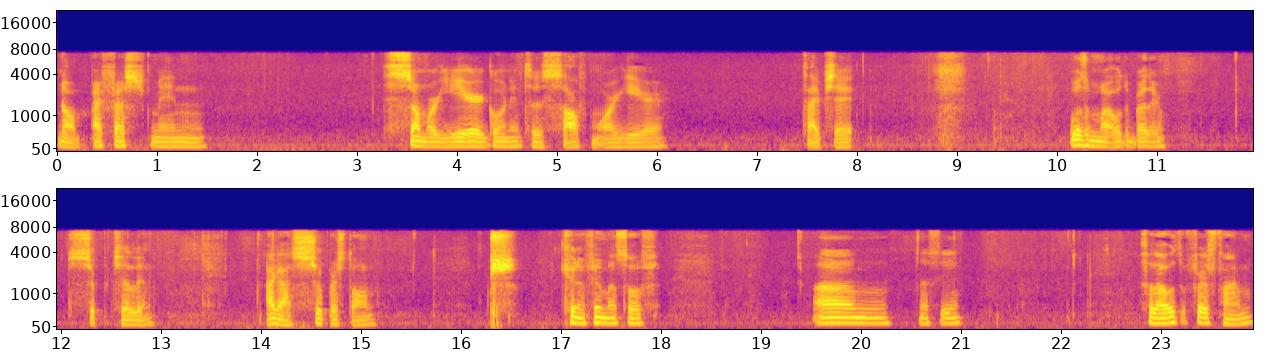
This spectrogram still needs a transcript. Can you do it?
no, my freshman summer year going into sophomore year type shit. It wasn't my older brother. Super chilling. I got super stoned. Couldn't feel myself. Um, let's see. So that was the first time,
